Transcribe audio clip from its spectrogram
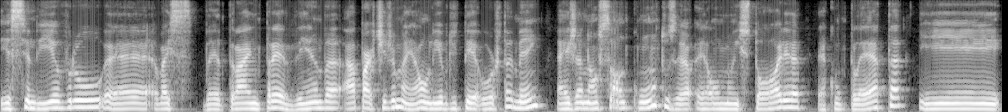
Esse livro é, vai, vai, entrar em pré-venda a partir de amanhã. É um livro de terror também. Aí já não são contos, é, é uma história é completa e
